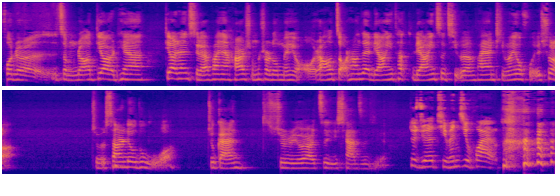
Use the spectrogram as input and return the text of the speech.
或者怎么着？第二天，第二天起来发现还是什么事儿都没有，然后早上再量一趟，量一次体温，发现体温又回去了，就是三十六度五，就感觉就是有点自己吓自己，就觉得体温计坏了。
